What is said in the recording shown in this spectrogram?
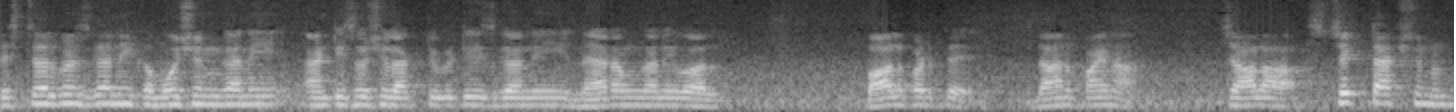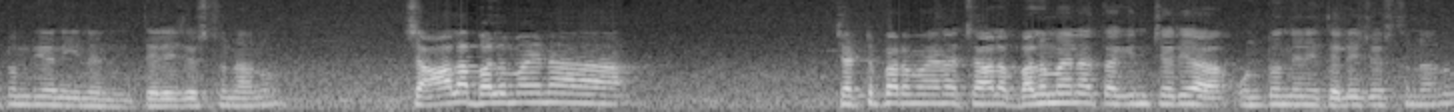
డిస్టర్బెన్స్ కానీ కమోషన్ కానీ యాంటీ సోషల్ యాక్టివిటీస్ కానీ నేరం కానీ వాళ్ళు పాల్పడితే దానిపైన చాలా స్ట్రిక్ట్ యాక్షన్ ఉంటుంది అని నేను తెలియజేస్తున్నాను. చాలా బలమైన చట్టపరమైన చాలా బలమైన తగిన చర్య ఉంటుందని తెలియజేస్తున్నాను.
